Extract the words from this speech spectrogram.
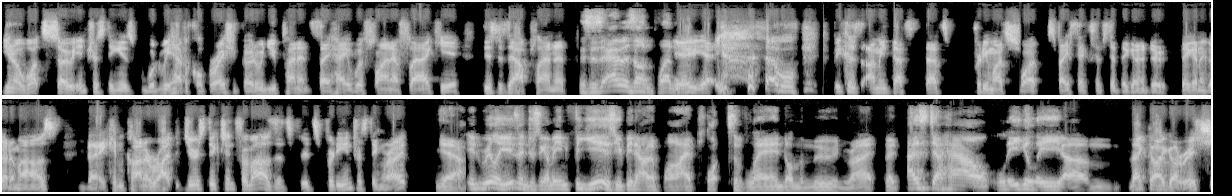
you know, what's so interesting is would we have a corporation go to a new planet and say, hey, we're flying our flag here. This is our planet. This is Amazon planet. Yeah, yeah. yeah. well, because I mean, that's, that's pretty much what SpaceX have said they're going to do. They're going to go to Mars. They can kind of write the jurisdiction for Mars. It's, it's pretty interesting, right? Yeah, it really is interesting. I mean, for years you've been able to buy plots of land on the moon, right? But as to how legally, um, that guy got rich.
